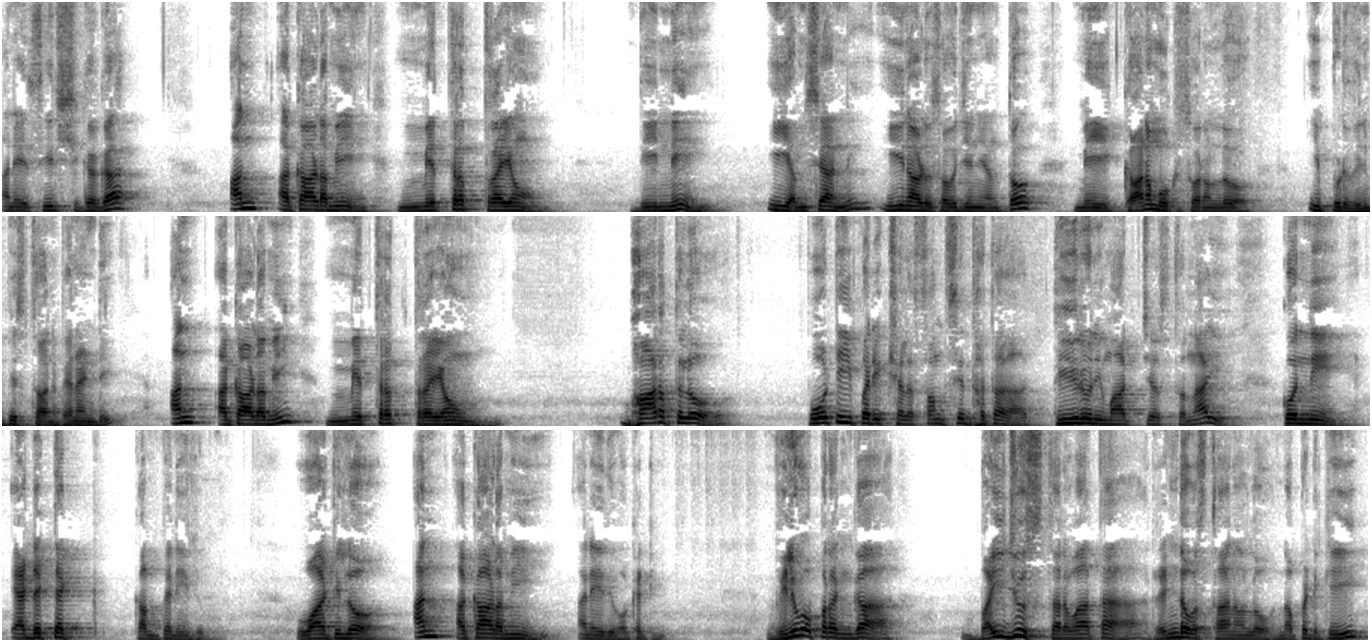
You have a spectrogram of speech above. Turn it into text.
అనే శీర్షికగా అన్ అకాడమీ మిత్రత్రయం. దీన్ని ఈ అంశాన్ని ఈనాడు సౌజన్యంతో మీ కానమూకు స్వరంలో ఇప్పుడు వినిపిస్తాను వినండి. అన్ అకాడమీ మిత్రత్రయం. భారత్లో పోటీ పరీక్షల సంసిద్ధత తీరుని మార్చేస్తున్నాయి కొన్ని ఎడ్టెక్ కంపెనీలు. వాటిలో అన్ అకాడమీ అనేది ఒకటి. విలువపరంగా బైజూస్ తర్వాత రెండవ స్థానంలో ఉన్నప్పటికీ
